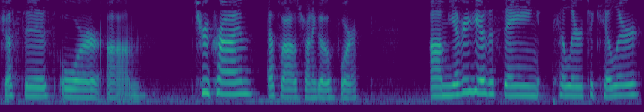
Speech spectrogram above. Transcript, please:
justice or um, true crime. That's what I was trying to go for. Um, you ever hear the saying pillar to killer?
